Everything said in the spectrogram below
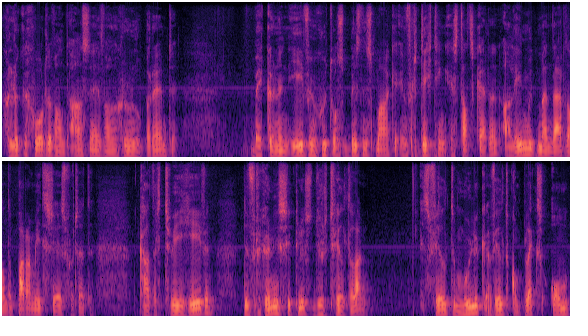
gelukkig worden van het aansnijden van een groene open ruimte. Wij kunnen even goed ons business maken in verdichting in stadskernen. Alleen moet men daar dan de parameters juist voor zetten. Ik ga er twee geven. De vergunningscyclus duurt veel te lang. Het is veel te moeilijk en veel te complex om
